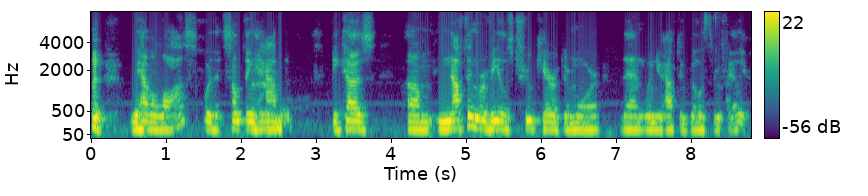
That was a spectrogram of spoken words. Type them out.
we have a loss or that something mm-hmm. happens because um, nothing reveals true character more than when you have to go through failure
